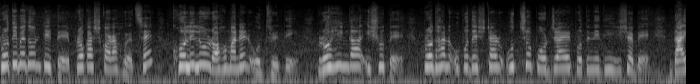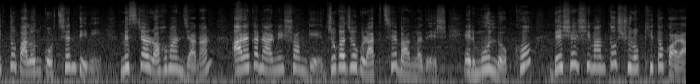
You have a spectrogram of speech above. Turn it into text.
প্রতিবেদনটিতে প্রকাশ করা হয়েছে খলিলুর রহমানের উদ্ধৃতি। রোহিঙ্গা ইস্যুতে প্রধান উপদেষ্টার উচ্চ পর্যায়ের প্রতিনিধি হিসেবে দায়িত্ব পালন করছেন তিনি। মিস্টার রহমান জানান, আরাকান আর্মির সঙ্গে যোগাযোগ রাখছে বাংলাদেশ। এর মূল লক্ষ্য, দেশের সীমান্ত সুরক্ষিত করা,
